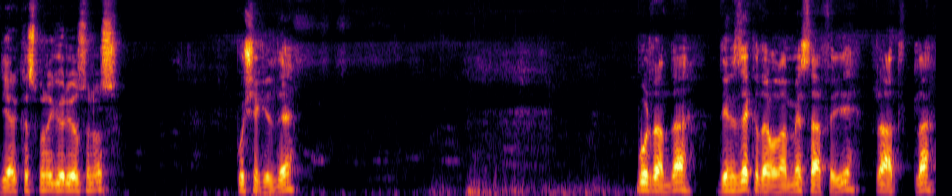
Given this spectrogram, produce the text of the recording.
diğer kısmını görüyorsunuz. Bu şekilde. Buradan da denize kadar olan mesafeyi rahatlıkla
